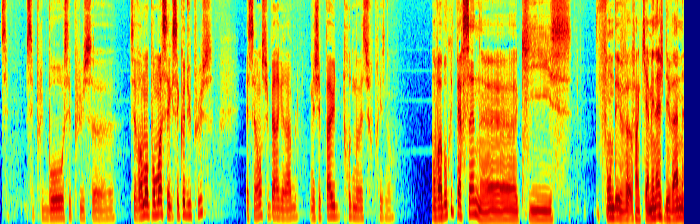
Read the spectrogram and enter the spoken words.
c'est- plus beau, c'est plus c'est vraiment pour moi, c'est que du plus. Et c'est vraiment super agréable. Mais j'ai pas eu trop de mauvaises surprises, non. On voit beaucoup de personnes qui font des, enfin qui aménagent des vannes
